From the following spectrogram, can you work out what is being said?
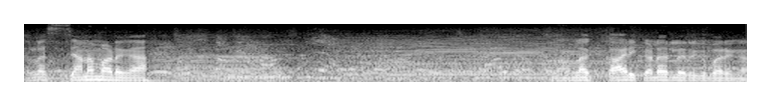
நல்லா சென மாடுங்க. நல்லா காரி கலரில் இருக்குது பாருங்க.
